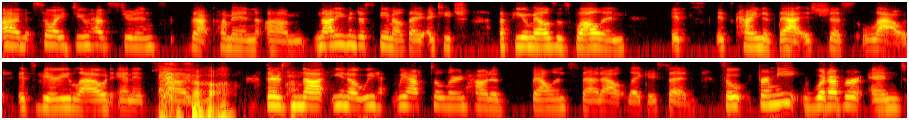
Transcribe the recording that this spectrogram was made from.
Um, so I do have students that come in, um, not even just females. I, I teach a few males as well. And it's, it's kind of that. It's just loud. It's very loud and it's, um, there's not you know we we have to learn how to balance that out like i said so for me whatever end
